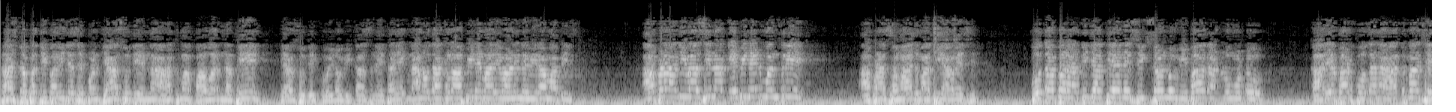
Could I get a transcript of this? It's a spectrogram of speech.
રાષ્ટ્રપતિ બની જશે, પણ જ્યાં સુધી એમના હાથમાં પાવર નથી, ત્યાં સુધી કોઈનો વિકાસ નહીં થાય. એક નાનો દાખલો આપીને મારી વાણીને વિરામ આપીશ. આપણા આદિવાસીના કેબિનેટ મંત્રી આપણા સમાજમાંથી આવે છે. પોતા પર આદિજાતિ અને શિક્ષણનું વિભાગ આટલું મોટું કાર્યભાર પોતાના હાથમાં છે.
